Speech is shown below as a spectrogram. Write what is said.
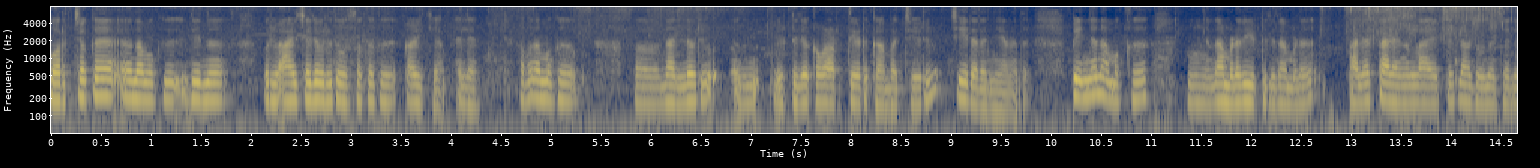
കുറച്ചൊക്കെ നമുക്ക് നമുക്ക് ഇതിന്ന് ഒരു ആഴ്ചയിൽ ഒരു ദിവസമൊക്കെ ഇത് കഴിക്കാം അല്ലേ? അപ്പോൾ നമുക്ക് നല്ലൊരു വീട്ടിലൊക്കെ വളർത്തിയെടുക്കാൻ പറ്റിയൊരു ചീര തന്നെയാണത്. പിന്നെ നമുക്ക് നമ്മുടെ വീട്ടിൽ നമ്മൾ പല സ്ഥലങ്ങളിലായിട്ട് നടുവെന്ന് വെച്ചാൽ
